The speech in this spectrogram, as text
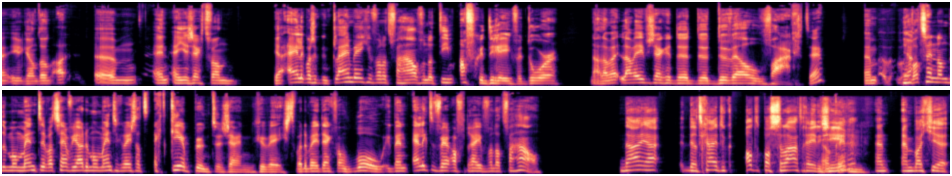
eh, Erik-Jan, dan, ah, ehm, en, en je zegt van, ja, eigenlijk was ik een klein beetje van het verhaal van dat team afgedreven door, nou, laten we, laten we even zeggen, de, de, de welvaart. Hè? Ehm. Wat zijn dan de momenten, wat zijn voor jou de momenten geweest dat echt keerpunten zijn geweest? Waarbij je denkt van, wow, ik ben eigenlijk te ver afgedreven van dat verhaal. Nou ja, dat ga je natuurlijk altijd pas te laat realiseren. En, en wat, je,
